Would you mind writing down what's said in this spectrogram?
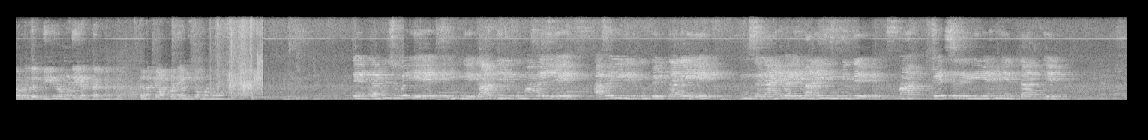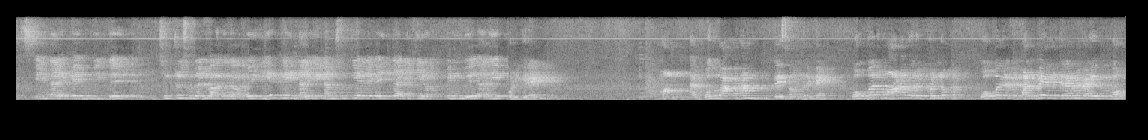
வர்றது வீர மணிகண்டன் எல்லாம் கிளாப் பண்ணி வெல்கம் பண்ணுவோம். தென் தமிழ் சுவையே இங்கே காத்திருக்கும் அவையே அவையில் இருக்கும் பெண் தகையே உங்கள் அனைவரையும் மனைவி முடித்து சுற்றுச்சூழல் பாதுகாப்பு. இயற்கையின் தலையை நாம் சுத்தியலை வைத்து அடிக்கிறோம் பின்பு அது கொள்கிறேன். பொதுவாக தான் பேச வந்திருக்கேன். ஒவ்வொரு மாணவருக்குள்ளும் ஒவ்வொரு பல்வேறு திறமைகள் இருக்கும்.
